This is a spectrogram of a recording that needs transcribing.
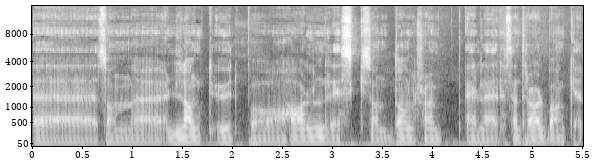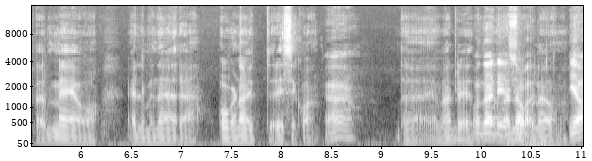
eh, sånn eh, langt ut på halen-risk, sånn Donald Trump eller sentralbank, eller med å eliminere overnight-risikoen. Ja, ja. Det er veldig, det er det veldig som er, appellerende. ja,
